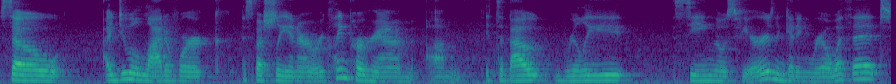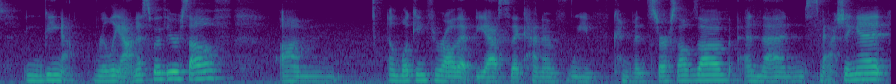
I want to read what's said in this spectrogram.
So I do a lot of work, especially in our reclaim program, um, it's about really seeing those fears and getting real with it and being really honest with yourself um, and looking through all that BS that kind of we've convinced ourselves of and then smashing it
